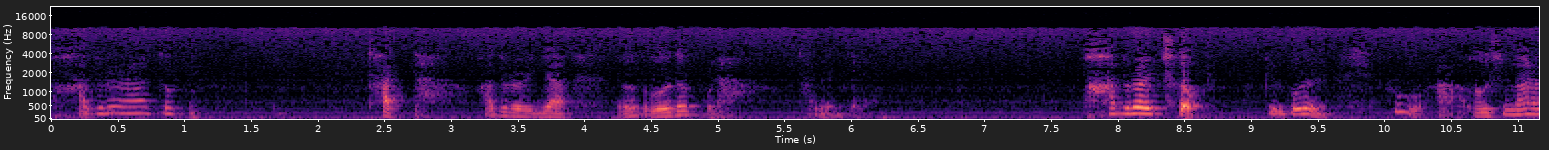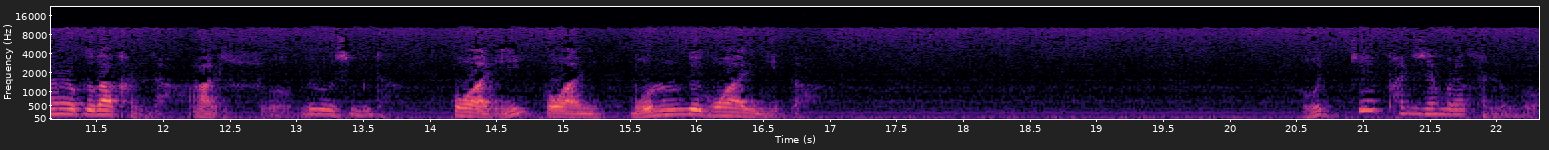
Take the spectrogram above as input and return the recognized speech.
화두를 하나 또 탔다. 화두를 이제 어, 얻었구나. 탔는데. 화두를 척 들고는 그 아, 의심 하나를 그각한다. 알 수 없는 의심이다. 공안이, 공안이, 모르는 게 공안이니까. 어째 판지생물학 하는고?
